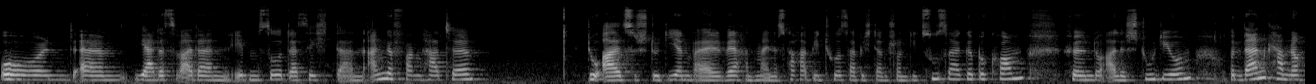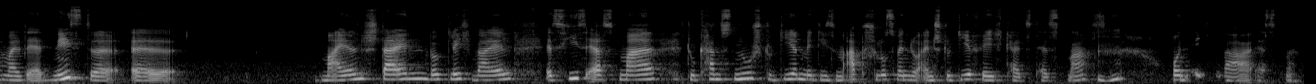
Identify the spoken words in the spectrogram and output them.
Und ähm, ja, das war dann eben so, dass ich dann angefangen hatte, dual zu studieren, weil während meines Fachabiturs habe ich dann schon die Zusage bekommen für ein duales Studium. Und dann kam nochmal der nächste äh, Meilenstein wirklich, weil es hieß erstmal, du kannst nur studieren mit diesem Abschluss, wenn du einen Studierfähigkeitstest machst. Und ich war erstmal,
